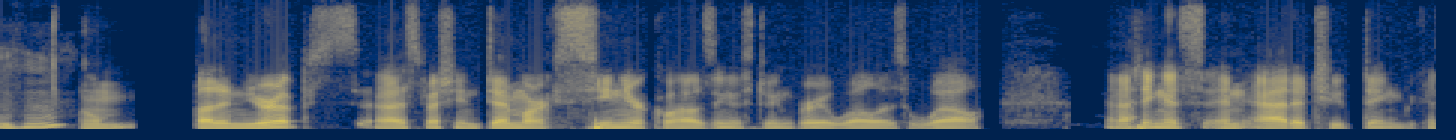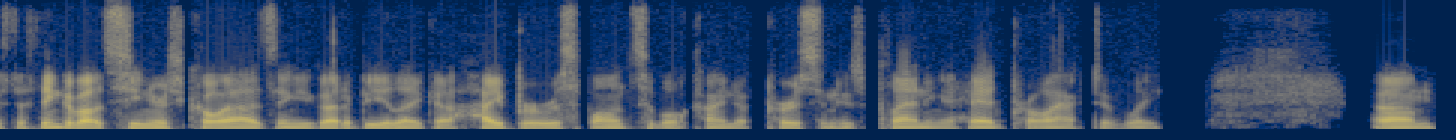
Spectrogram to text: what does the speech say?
Mm-hmm. Um, but in Europe, uh, especially in Denmark, senior co-housing is doing very well as well. And I think it's an attitude thing because to think about seniors co-housing, you've got to be like a hyper responsible kind of person who's planning ahead proactively. Um,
